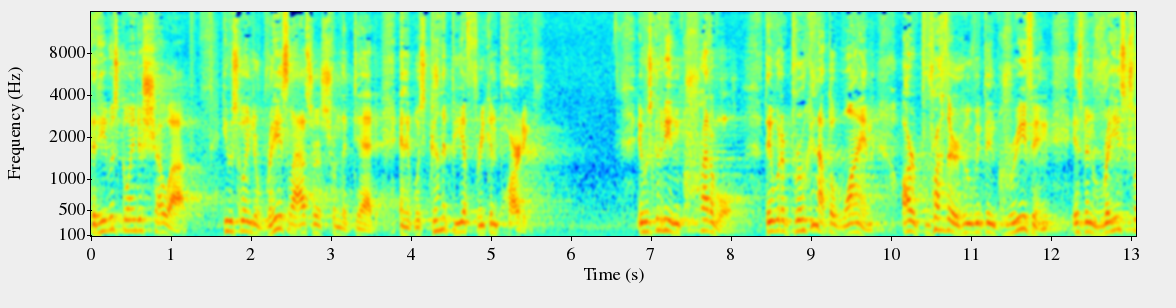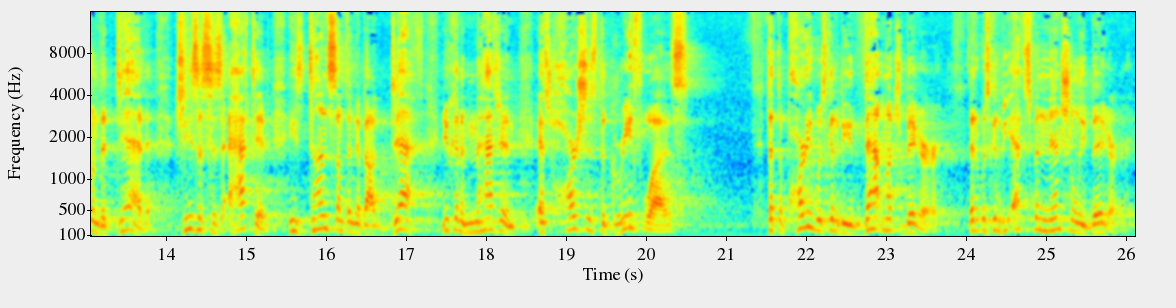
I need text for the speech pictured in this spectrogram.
that he was going to show up, he was going to raise Lazarus from the dead, and it was going to be a freaking party. It was going to be incredible. They would have broken out the wine. Our brother, who we've been grieving, has been raised from the dead. Jesus has acted. He's done something about death. You can imagine, as harsh as the grief was, that the party was going to be that much bigger, that it was going to be exponentially bigger.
